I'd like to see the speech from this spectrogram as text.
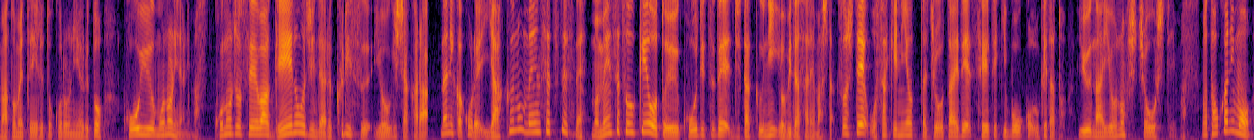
まとめているところによると、こういうものになります。この女性は芸能人であるクリス容疑者から何かこれ役の面接ですね、まあ、面接を受けようという口実で自宅に呼び出されました。そしてお酒に酔った状態で性的暴行を受けたという内容の主張をしています。また他にも、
